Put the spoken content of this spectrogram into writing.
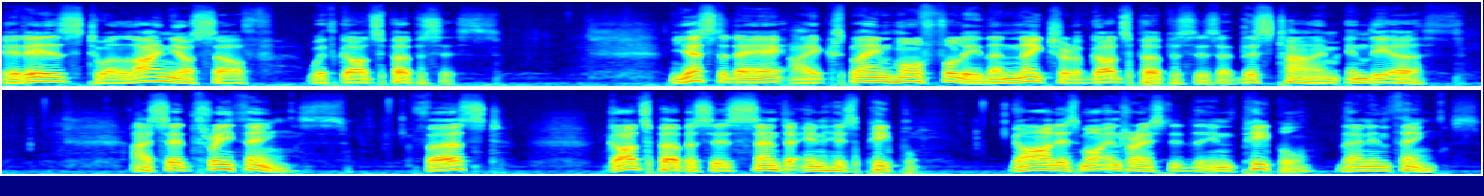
It is to align yourself with God's purposes. Yesterday, I explained more fully the nature of God's purposes at this time in the earth. I said three things. First, God's purposes center in His people. God is more interested in people than in things.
